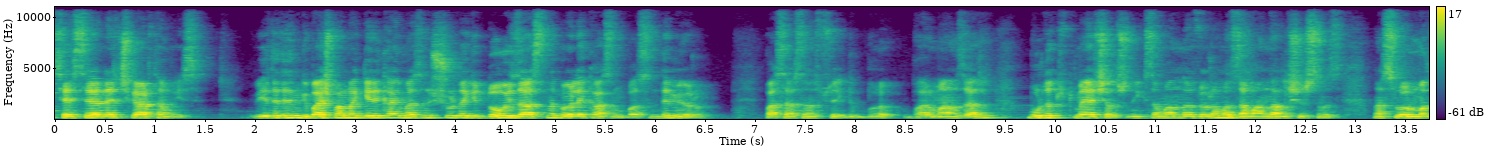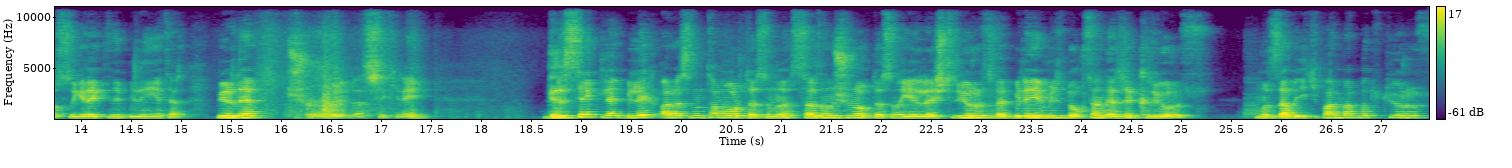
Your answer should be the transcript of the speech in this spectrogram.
seslerini çıkartamayız. Bir de dediğim gibi baş parmak geri kaymasın. Şuradaki do hizasında böyle kalsın. Basın demiyorum. Basarsanız sürekli bu parmağınız ağrır. Burada tutmaya çalışın. İlk zamanlar zor ama zamanla alışırsınız. Nasıl olması gerektiğini bilin yeter. Bir de şöyle biraz çekileyim. Dirsekle bilek arasının tam ortasını sazın şu noktasına yerleştiriyoruz ve bileğimizi 90 derece kırıyoruz. Mızrabı iki parmakla tutuyoruz.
